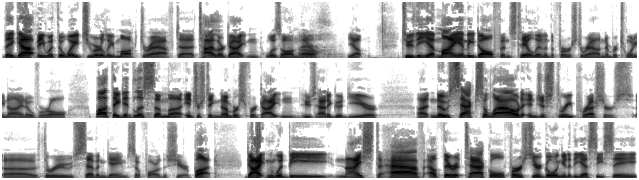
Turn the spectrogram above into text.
They got me with the way too early mock draft. Uh, Tyler Guyton was on there. Oh. Yep. To the uh, Miami Dolphins, tail end of the first round, number 29 overall. But they did list some uh, interesting numbers for Guyton, who's had a good year. Uh, no sacks allowed and just three pressures uh, through seven games so far this year. But Guyton would be nice to have out there at tackle, first year going into the SEC.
